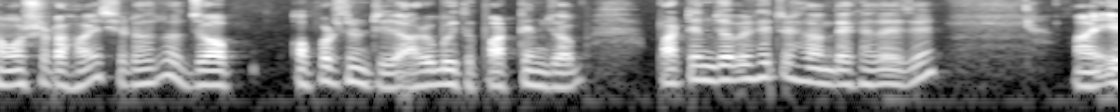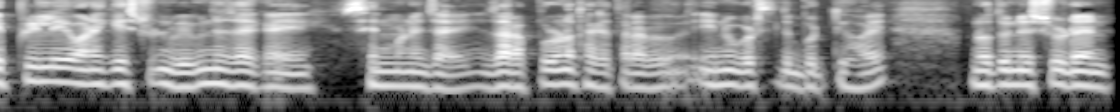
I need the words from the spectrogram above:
সমস্যাটা হয়, সেটা হলো জব অপরচুনিটি আরও বইতে part time job part time জবের ক্ষেত্রে সাধারণত দেখা যায় যে এপ্রিলে অনেক স্টুডেন্ট বিভিন্ন জায়গায় সেনমনে যায়। যারা পুরনো থাকে, তারা ইউনিভার্সিটিতে ভর্তি হয়। নতুন স্টুডেন্ট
